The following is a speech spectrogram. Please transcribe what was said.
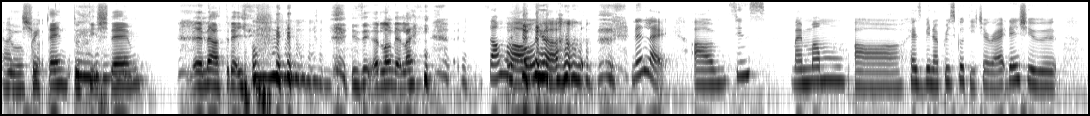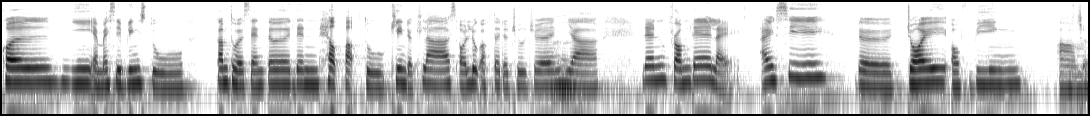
uh, you sure. pretend to teach them, and then after that, you is it along that line? somehow yeah then like um since my mom uh has been a preschool teacher right then she will call me and my siblings to come to her center then help out to clean the class or look after the children Uh-huh. yeah then from there like i see the joy of being um, Teacher.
